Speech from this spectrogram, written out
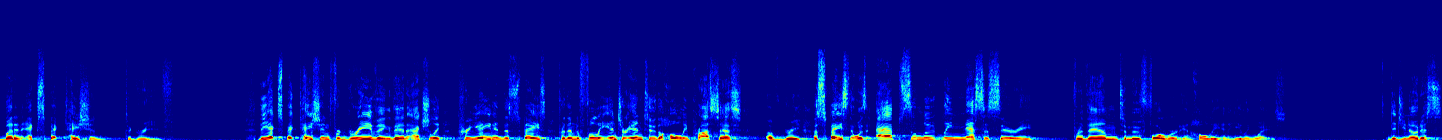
but an expectation to grieve. The expectation for grieving then actually created the space for them to fully enter into the holy process of grief, a space that was absolutely necessary for them to move forward in holy and healing ways. Did you notice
